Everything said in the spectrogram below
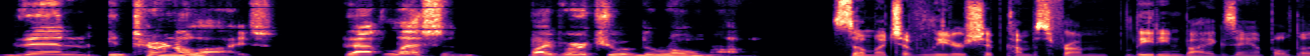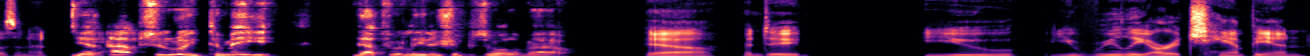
then internalize that lesson by virtue of the role model. So much of leadership comes from leading by example, doesn't it? Yeah, absolutely. To me, that's what leadership is all about. Yeah, indeed. You you really are a champion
